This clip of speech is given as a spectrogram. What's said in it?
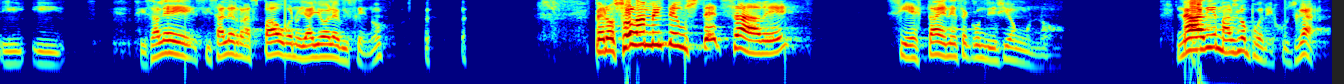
Y, si, sale, si sale raspado, bueno, ya yo le avisé, ¿no? Pero solamente usted sabe si está en esa condición o no. Nadie más lo puede juzgar.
